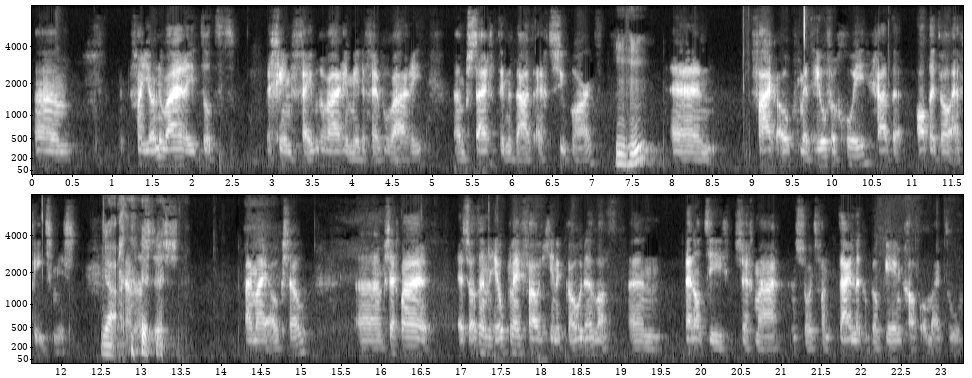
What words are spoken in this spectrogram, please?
ehm, van januari tot begin februari, midden februari. Um, stijgt het inderdaad echt super hard. Mhm. En vaak ook met heel veel groei gaat er altijd wel even iets mis. Ja. Nou, dat is dus bij mij ook zo. Ehm, zeg maar, er zat een heel klein foutje in de code wat een penalty, zeg maar, een soort van tijdelijke blokkering gaf op mijn tool.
